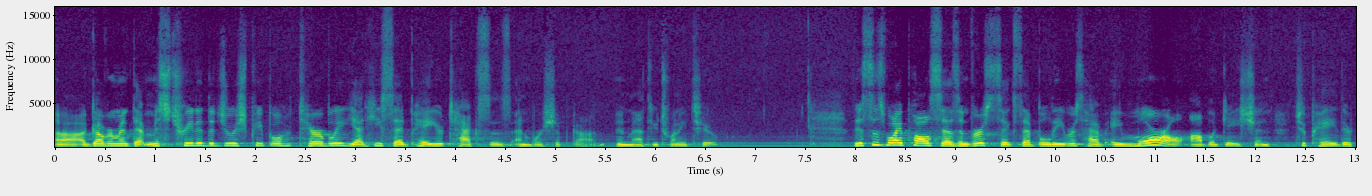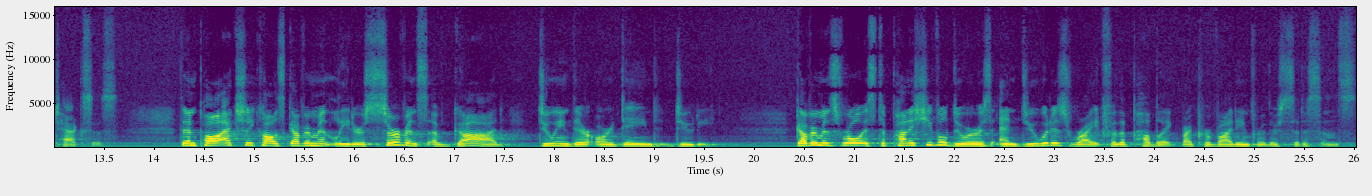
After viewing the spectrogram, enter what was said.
uh, a government that mistreated the Jewish people terribly, yet he said, Pay your taxes and worship God in Matthew 22. This is why Paul says in verse 6 that believers have a moral obligation to pay their taxes. Then Paul actually calls government leaders servants of God doing their ordained duty. Government's role is to punish evildoers and do what is right for the public by providing for their citizens.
